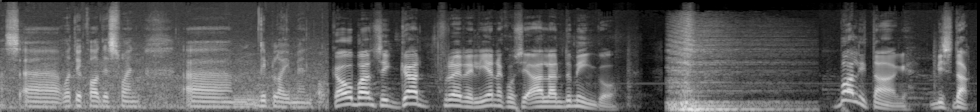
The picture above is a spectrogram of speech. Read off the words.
s- ah, what we call this one um, deployment Kauban si Godfrey Relian ako si Alan Domingo. Balitang Bisdak.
